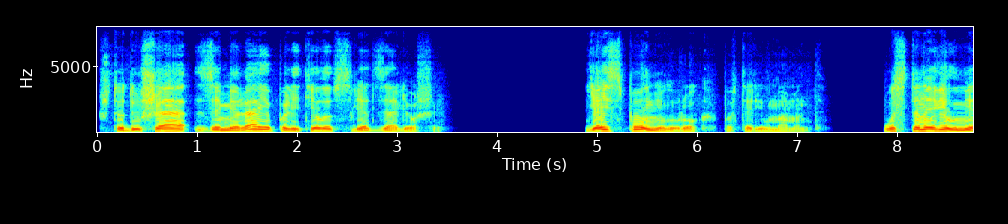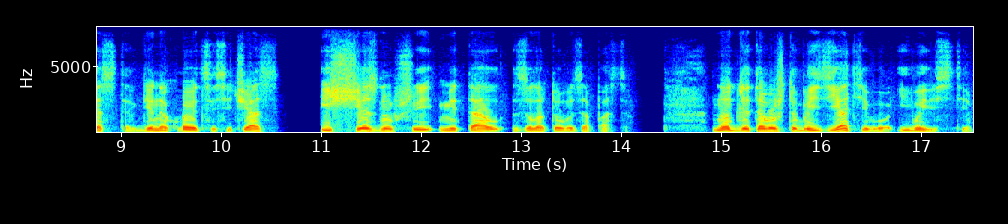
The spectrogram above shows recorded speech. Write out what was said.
что душа, замирая, полетела вслед за Алешей. «Я исполнил урок», — повторил Мамонт. «Установил место, где находится сейчас исчезнувший металл золотого запаса. Но для того, чтобы изъять его и вывести,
